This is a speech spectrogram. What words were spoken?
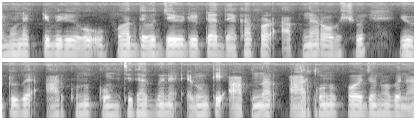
এমন একটি ভিডিও উপহার দেবো। যে ভিডিওটা দেখার পর আপনার অবশ্যই ইউটিউবে আর কোনো কমতি থাকবে না এবং কি আপনার আর কোনো প্রয়োজন হবে না।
